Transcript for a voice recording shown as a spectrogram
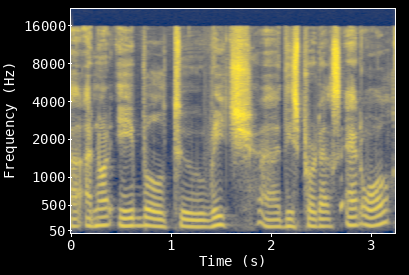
uh, are not able to reach uh, these products at all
